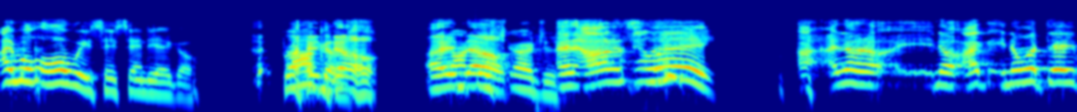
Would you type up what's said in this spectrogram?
I will always say San Diego. Broncos. I know. I Broncos, know. Chargers. And honestly, LA. I, I don't know. You know, I you know what, Dave?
